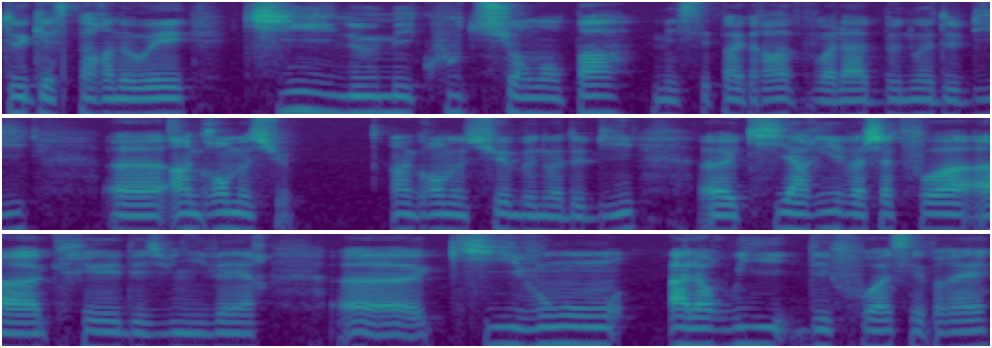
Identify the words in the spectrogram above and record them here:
de Gaspard Noé qui ne m'écoute sûrement pas, mais c'est pas grave, voilà, Benoît Deby, un grand monsieur un grand monsieur, Benoît Deby, qui arrive à chaque fois à créer des univers qui vont alors oui, des fois c'est vrai,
